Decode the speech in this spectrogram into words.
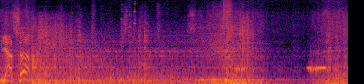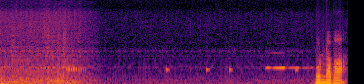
Ja, Sir. Wunderbar.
